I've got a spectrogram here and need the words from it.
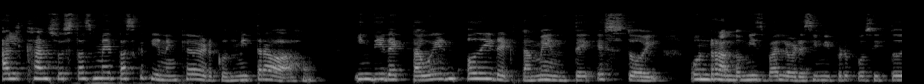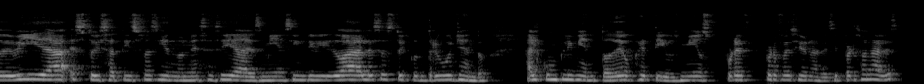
alcanzo estas metas que tienen que ver con mi trabajo, indirecta o directamente estoy honrando mis valores y mi propósito de vida, estoy satisfaciendo necesidades mías individuales, estoy contribuyendo al cumplimiento de objetivos míos profesionales y personales.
